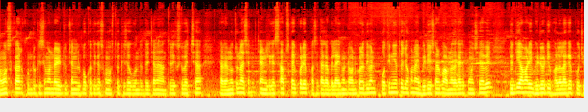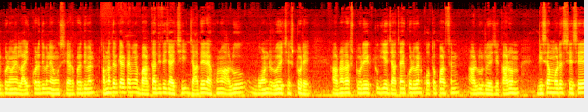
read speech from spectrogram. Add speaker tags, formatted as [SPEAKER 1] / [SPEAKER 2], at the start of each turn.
[SPEAKER 1] নমস্কার কুন্ডু কৃষি Mandar YouTube channel পক্ষ থেকে সমস্ত কৃষক বন্ধুদের জানাই আন্তরিক শুভেচ্ছা। যারা নতুন আছেন, চ্যানেলটিকে সাবস্ক্রাইব করে পাশে থাকা বেল আইকনটা অন করে দিবেন। প্রতিনিয়ত যখন আমি ভিডিও ছাড়বো, আপনাদের কাছে পৌঁছে যাবে। যদি আমার এই ভিডিওটি ভালো লাগে, প্রচুর পরিমাণে লাইক করে দিবেন এবং শেয়ার করে দিবেন। আপনাদেরকে একটা আমি বার্তা দিতে চাইছি, যাদের এখনও আলু বন্ড রয়েছে স্টোরে আপনারা স্টোরে একটু গিয়ে যাচাই করবেন কত পার্সেন্ট আলু রয়েছে। কারণ, ডিসেম্বরের শেষে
